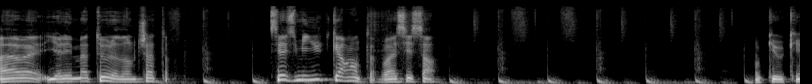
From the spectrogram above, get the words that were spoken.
Ah ouais, il y a les matheux là dans le chat. 16 minutes 40. Ouais, c'est ça. Ok, ok.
